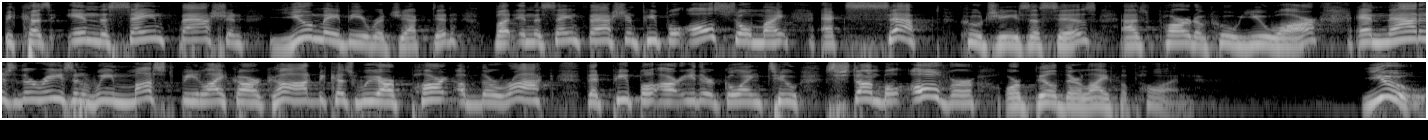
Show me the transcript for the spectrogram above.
because in the same fashion, you may be rejected, but in the same fashion, people also might accept who Jesus is as part of who you are. And that is the reason we must be like our God because we are part of the rock that people are either going to stumble over or build their life upon. You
